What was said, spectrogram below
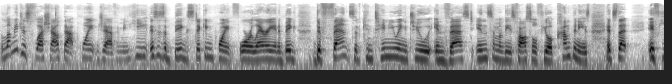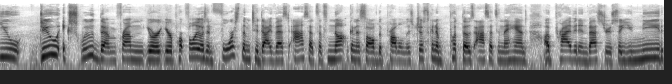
Let me just flesh out that point, Jeff. I mean, he this is a big sticking point for Larry and a big defense of continuing to invest in some of these fossil fuel companies. It's that if you do exclude them from your, your portfolios and force them to divest assets, that's not going to solve the problem. It's just going to put those assets in the hands of private investors. So you need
